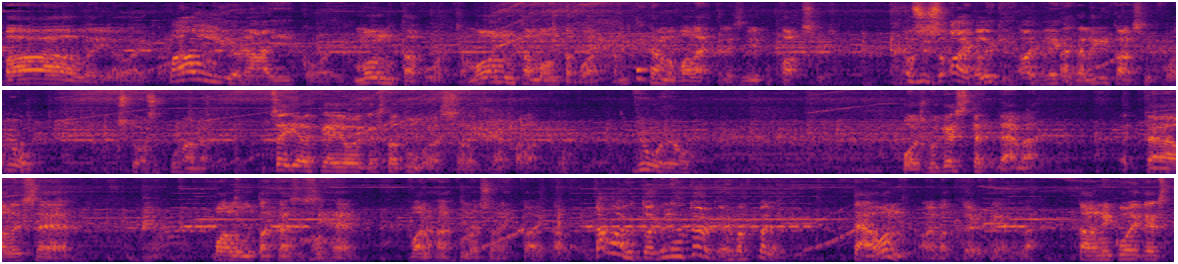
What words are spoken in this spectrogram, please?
Paljon aikaa. Paljon aikoi. Monta vuotta, monta monta vuotta. Mitäkään mä valehtelisin, joku 20. No siis aika liki, aika liki. Aika liki 20 vuotta. Joo. Onks tuo se punainen? Mut sen jälkeen ei oikeastaan tullut edes Sonicia pelattua. Joo, joo. Pois lukee sitten tämä. Että tää oli se paluu takaisin siihen vanhaan kunnon Sonic-aikaan. Tämä vaikuttaa kyllä ihan törkeä hyvältä peliltä. Tää on aivan törkeä hyvä. Tää on niinku oikeesti...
